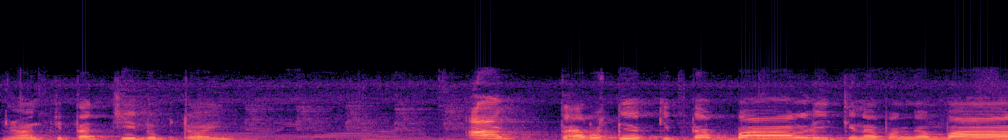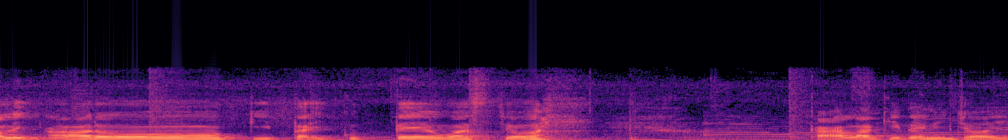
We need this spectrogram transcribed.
Nah kita ciduk coy. Ah harusnya kita balik. Kenapa nggak balik? Aduh kita ikut tewas coy. Kalah kita ini coy.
